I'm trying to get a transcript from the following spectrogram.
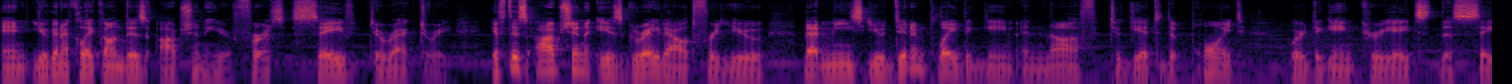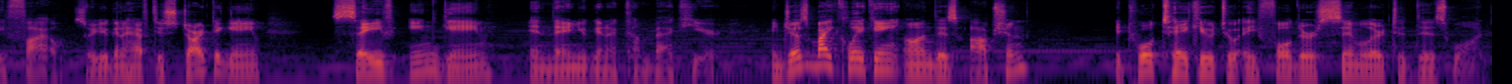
and you're gonna click on this option here first, save directory. If this option is grayed out for you, that means you didn't play the game enough to get to the point where the game creates the save file. So you're gonna have to start the game, save in game, and then you're gonna come back here. And just by clicking on this option, it will take you to a folder similar to this one.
